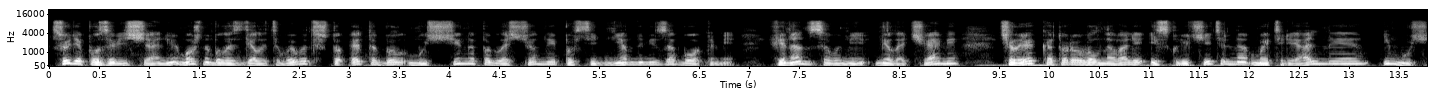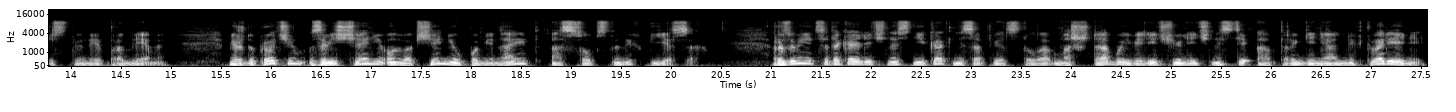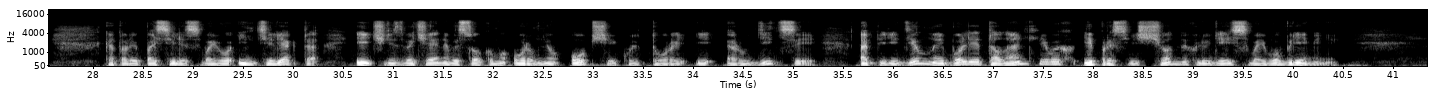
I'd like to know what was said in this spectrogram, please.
Судя по завещанию, можно было сделать вывод, что это был мужчина, поглощенный повседневными заботами, финансовыми мелочами, человек, которого волновали исключительно материальные, имущественные проблемы. Между прочим, в завещании он вообще не упоминает о собственных пьесах. Разумеется, такая личность никак не соответствовала масштабу и величию личности автора гениальных творений, который по силе своего интеллекта и чрезвычайно высокому уровню общей культуры и эрудиции опередил наиболее талантливых и просвещенных людей своего времени.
